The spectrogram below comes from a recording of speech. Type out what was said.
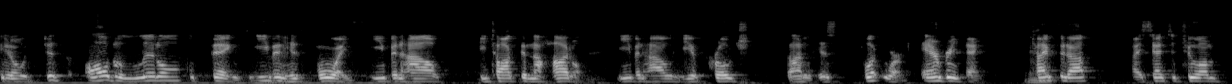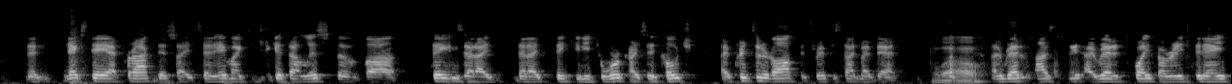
you know, just all the little things, even his voice, even how he talked in the huddle, even how he approached the huddle, his footwork, everything. mm-hmm. typed it up. I sent it to him. The next day at practice, I said, "Hey, Mike, did you get that list of uh, things that I that I think you need to work?" on? I said, "Coach, I printed it off. It's right beside my bed." Wow! I read it last night. I read it twice already today,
